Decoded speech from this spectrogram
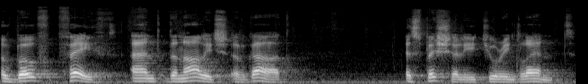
of both faith and the knowledge of God, especially during Lent,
